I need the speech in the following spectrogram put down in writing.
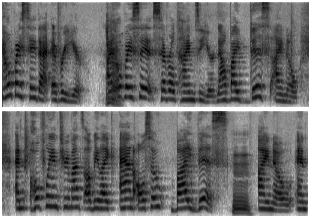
hope I say that every year. I hope I say it several times a year. Now, by this, I know. And hopefully, in three months, I'll be like, and also by this, hmm. I know. And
